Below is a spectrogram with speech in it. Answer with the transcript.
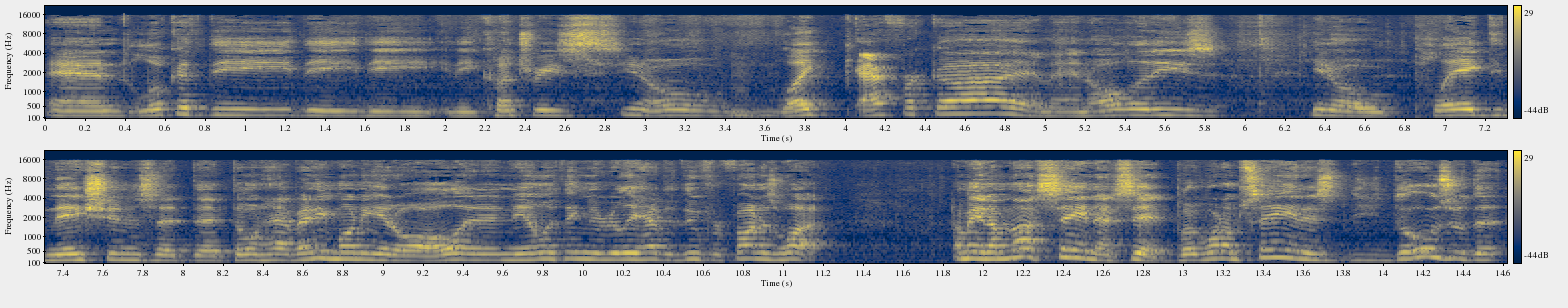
And look at the, the, the, the countries, you know, Mm-hmm. like Africa and, and all of these, you know, plagued nations that, that don't have any money at all. And the only thing they really have to do for fun is what? I mean, I'm not saying that's it, but what I'm saying is those are the,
